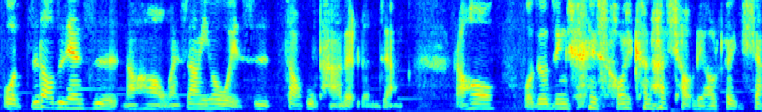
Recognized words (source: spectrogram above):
我知道这件事，然后晚上因为我也是照顾他的人，这样，然后我就进去稍微跟他小聊了一下。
